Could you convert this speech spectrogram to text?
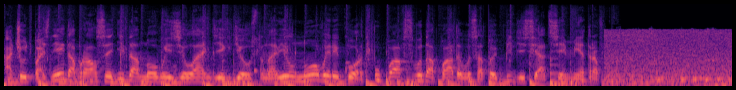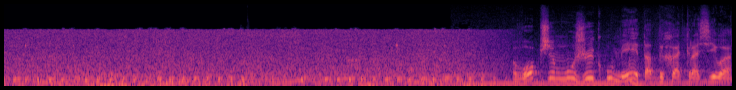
А чуть позднее добрался и до Новой Зеландии, где установил новый рекорд, упав с водопада высотой 57 метров. В общем, мужик умеет отдыхать красиво.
